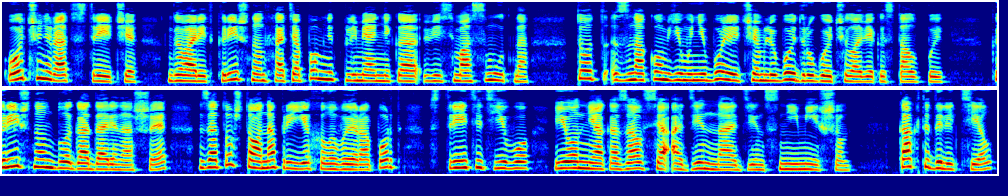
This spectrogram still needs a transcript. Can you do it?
Очень рад встрече», — говорит Кришнан, хотя помнит племянника весьма смутно. Тот знаком ему не более, чем любой другой человек из толпы. Кришнан благодарен Аше за то, что она приехала в аэропорт встретить его, и он не оказался один на один с Немишем. «Как ты долетел?»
